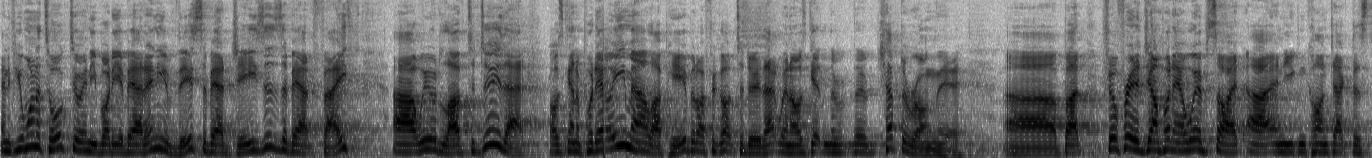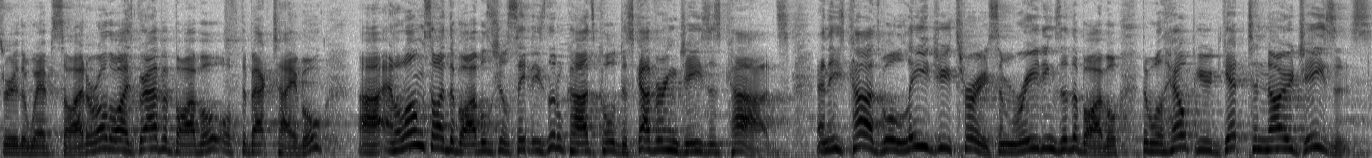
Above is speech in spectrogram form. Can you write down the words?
And if you want to talk to anybody about any of this, about Jesus, about faith, uh, we would love to do that. I was going to put our email up here, but I forgot to do that when I was getting the, the chapter wrong there. Uh, but feel free to jump on our website uh, and you can contact us through the website, or otherwise grab a Bible off the back table. Uh, and alongside the Bibles, you'll see these little cards called Discovering Jesus cards. And these cards will lead you through some readings of the Bible that will help you get to know Jesus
